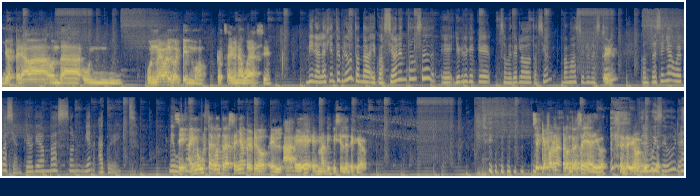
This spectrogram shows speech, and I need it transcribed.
Yo esperaba, onda, un, un nuevo algoritmo, ¿cachai? Una wea así. Mira, la gente pregunta, ¿anda ecuación entonces? Eh, yo creo que hay que someterlo a votación. Vamos a hacer una story. Sí. ¿Contraseña o ecuación? Creo que ambas son bien accurate. Me gusta. Sí, a mí me gusta contraseña, pero el AE es más difícil de teclear. si es que fuera una contraseña, digo. Sería más Pero muy segura.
